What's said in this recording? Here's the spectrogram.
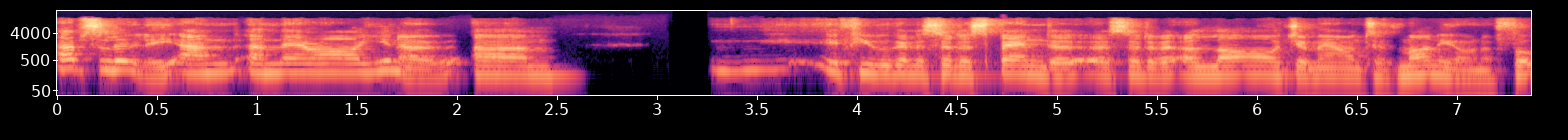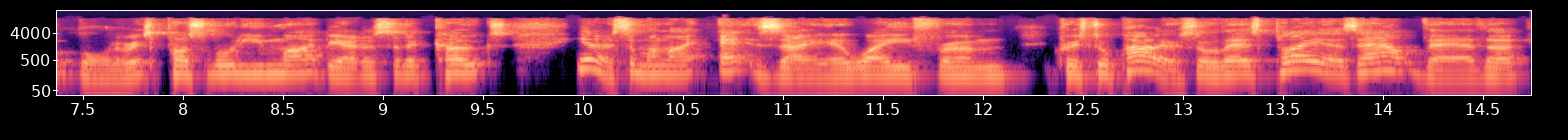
absolutely. And and there are, you know, um, if you were going to sort of spend a, a sort of a large amount of money on a footballer, it's possible you might be able to sort of coax, you know, someone like Eze away from Crystal Palace. Or there's players out there that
